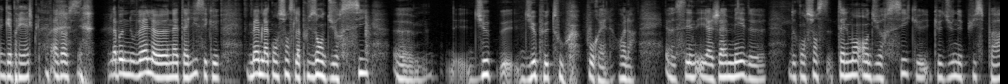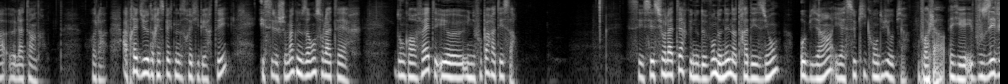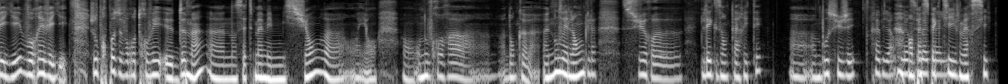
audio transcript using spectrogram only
euh, Gabriel, Alors, la bonne nouvelle, euh, Nathalie, c'est que même la conscience la plus endurcie, euh, Dieu, Dieu peut tout pour elle. Voilà. Euh, Il n'y a jamais de, conscience tellement endurcie que, Dieu ne puisse pas euh, l'atteindre. Voilà. Après, Dieu respecte notre liberté et c'est le chemin que nous avons sur la terre. Donc, en fait, euh, il ne faut pas rater ça. C'est sur la terre que nous devons donner notre adhésion au bien et à ce qui conduit au bien. voilà, et vous éveillez, vous réveillez. Je vous propose de vous retrouver euh, demain euh, dans cette même émission euh, et on, on ouvrira euh, donc un nouvel angle sur l'exemplarité, un beau sujet Très bien. en perspective. Merci.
